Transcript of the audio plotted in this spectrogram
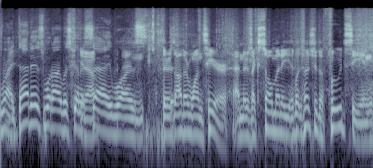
Right. That is what I was going to you know? say. Was and there's other ones here, and there's like so many, especially the food scene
